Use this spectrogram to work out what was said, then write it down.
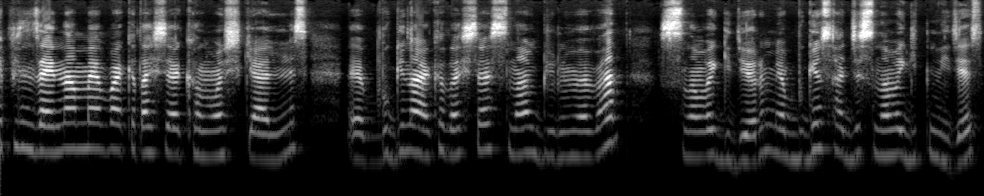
Hepinize yeniden merhaba arkadaşlar kanalıma hoş geldiniz. Ee, Bugün arkadaşlar sınav günüm ve ben sınava gidiyorum. Ya bugün sadece sınava gitmeyeceğiz.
